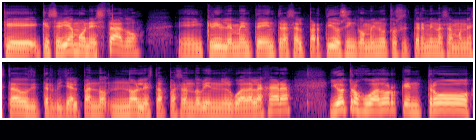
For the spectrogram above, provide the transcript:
que, sería amonestado. Eh, increíblemente entras al partido cinco minutos y terminas amonestado. Dieter Villalpando no le está pasando bien en el Guadalajara. Y otro jugador que entró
